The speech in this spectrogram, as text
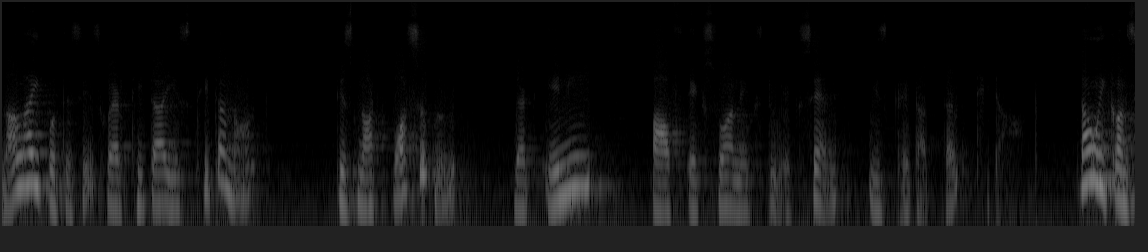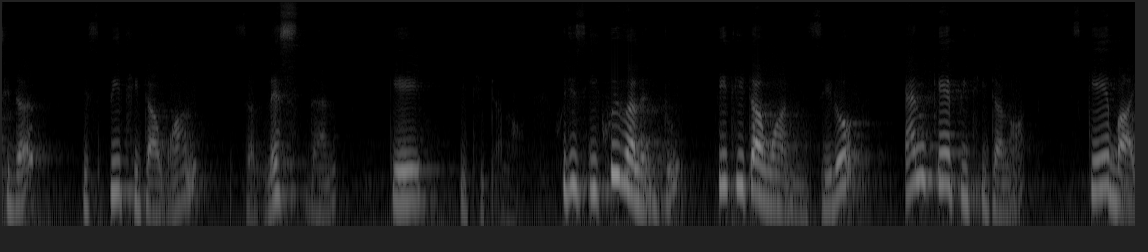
null hypothesis where theta is theta naught, it is not possible that any of x 1, x 2, x n is greater than theta naught. Now, we consider this p theta 1 is less than k p theta naught, which is equivalent to p theta 1 is 0 and k p theta naught is k by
